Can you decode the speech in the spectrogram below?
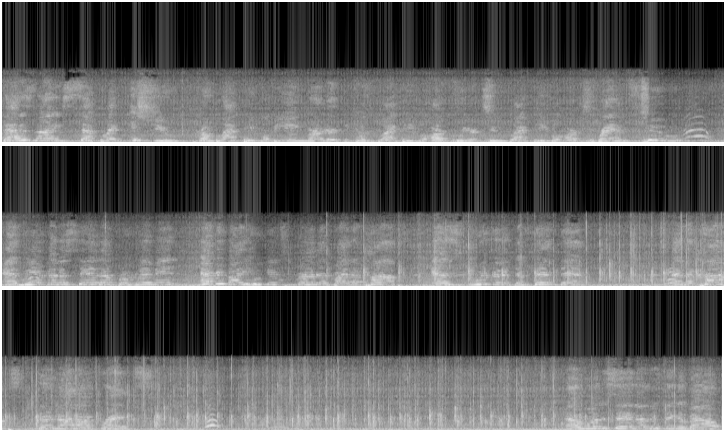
That is not a separate issue from black people being murdered because black people are queer too. Black people are trans too. And we are going to stand up for women, everybody who gets murdered by the cops, and we're going to defend them. And the cops, they're not our friends. I want to say another thing about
